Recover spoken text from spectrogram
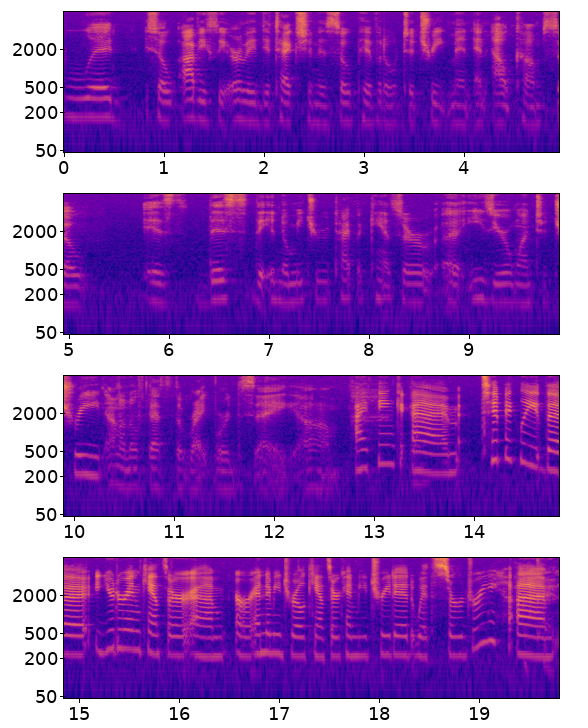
would so obviously early detection is so pivotal to treatment and outcomes. So is this the endometrial type of cancer a easier one to treat? I don't know if that's the right word to say. Um, I think um, typically, the uterine cancer um, or endometrial cancer can be treated with surgery. Um, okay.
